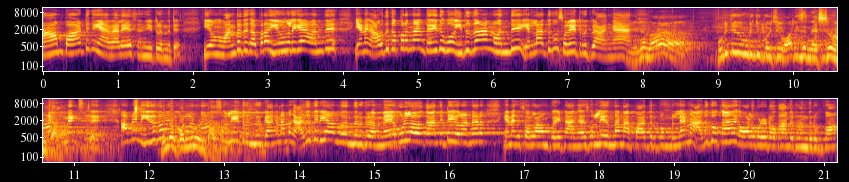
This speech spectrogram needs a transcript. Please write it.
நான் பாட்டுக்கு என் வேலையை செஞ்சுட்டு இருந்துட்டு இவங்க வந்ததுக்கப்புறம் இவங்களுக்கே வந்து எனக்கு அதுக்கப்புறம் தான் தெரியுது ஓ இதுதான் வந்து எல்லாத்துக்கும் சொல்லிட்டு இருக்கிறாங்க. முடிஞ்சது முடிஞ்சு போச்சு. வாட் இஸ் நெக்ஸ்ட் வந்துட்டாங்க. நெக்ஸ்ட் அப்படின்னு இவ்வளவு பண்ணுவேன்டா? நாள் சொல்லிட்டு இருந்திருக்காங்க. நமக்கு அது தெரியாம இருந்திருக்கிறோமே. உள்ள உட்காந்துட்டு இவ்வளோ நேரம் எனக்கு சொல்லாம போயிட்டாங்க. சொல்லியிருந்தா நான் பார்த்துருப்போம் இல்லைன்னு அதுக்கு உட்காந்து கவலைப்பட்டுட்டு உட்காந்துட்டு இருந்திருப்போம்.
